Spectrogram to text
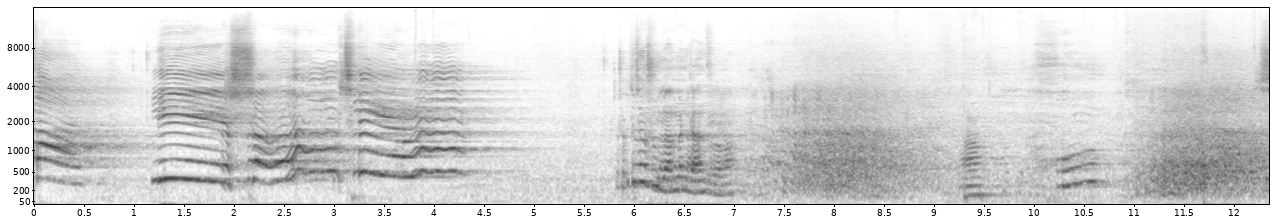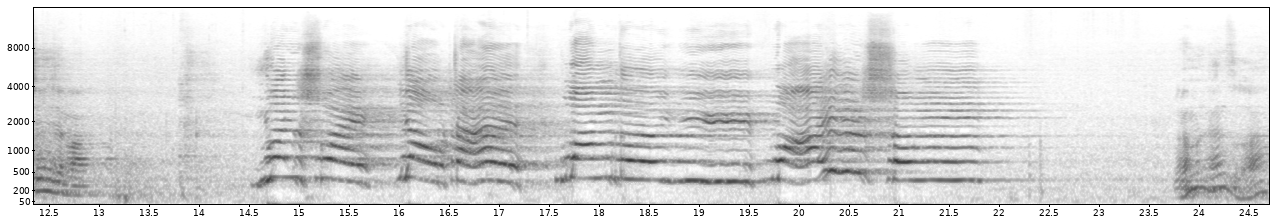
散一声情，这不就是辕门斩子吗？啊，呼，新鲜吗？元帅要斩王德玉外甥。辕门斩子啊！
